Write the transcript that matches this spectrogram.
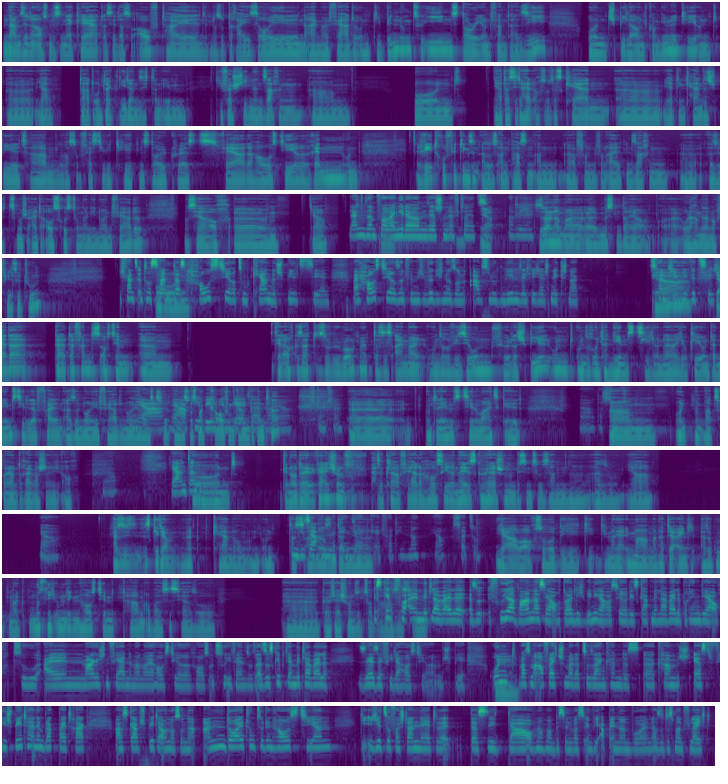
Und da haben sie dann auch so ein bisschen erklärt, dass sie das so aufteilen. Sie haben da so drei Säulen, einmal Pferde und die Bindung zu ihnen, Story und Fantasie und Spieler und Community. Und äh, ja, darunter gliedern sich dann eben die verschiedenen Sachen. Ähm, und ja, dass sie da halt auch so das Kern, äh, ja, den Kern des Spiels haben, was so Festivitäten, Story Quests, Pferde, Haustiere, Rennen und Retrofitting sind, also das Anpassen an äh, von, von alten Sachen, äh, also zum Beispiel alte Ausrüstung an die neuen Pferde, was ja auch, äh, ja. Langsam vorangeht, äh, aber haben sie ja schon öfter jetzt ja. erwähnt. Sie sollen da mal, äh, müssten da ja, äh, oder haben da noch viel zu tun. Ich fand es interessant, und dass Haustiere zum Kern des Spiels zählen. Weil Haustiere sind für mich wirklich nur so ein absolut nebensächlicher Schnickschnack. Das ja, fand ich irgendwie witzig. Ja, da, da, da fand ich es auch, sie haben, ähm, der hat auch gesagt, so die Roadmap, das ist einmal unsere Vision für das Spiel und unsere Unternehmensziele. Und da dachte ich, okay, Unternehmensziele, da fallen also neue Pferde, neue ja, Haustiere, ja, alles, okay, was man kaufen kann, drunter. Ja. Stimmt schon. Äh, Unternehmensziel Nummer eins, Geld. Ja, das stimmt. Ähm, und Nummer zwei und drei wahrscheinlich auch. Ja. Ja, und dann. Und genau, da kann ich schon, also klar, Pferde, Haustiere, nee, das gehört ja schon so ein bisschen zusammen, ne? Also, ja. Ja. Also es geht ja um den Kern darum und, und um die Sachen, mit denen ja, sie halt Geld verdienen, ne? Ja, ist halt so. Ja, aber auch so, die, die, die man ja immer, man hat ja eigentlich, also gut, man muss nicht unbedingt ein Haustier mit haben, aber es ist ja so, äh, gehört ja schon so zur es Basis. Es gibt vor allem ne? mittlerweile, also früher waren das ja auch deutlich weniger Haustiere, die es gab. Mittlerweile bringen die ja auch zu allen magischen Pferden immer neue Haustiere raus und zu Events und so. Also es gibt ja mittlerweile sehr, sehr viele Haustiere im Spiel. Und mhm. was man auch vielleicht schon mal dazu sagen kann, das äh, kam erst viel später in dem Blogbeitrag, aber es gab später auch noch so eine Andeutung zu den Haustieren, die ich jetzt so verstanden hätte, dass sie da auch noch mal ein bisschen was irgendwie abändern wollen. Also dass man vielleicht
